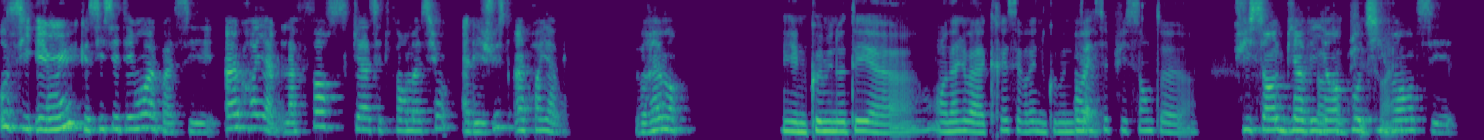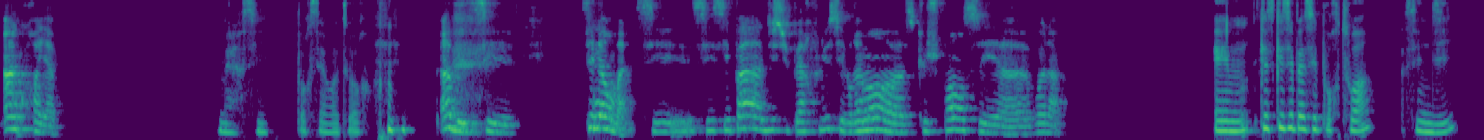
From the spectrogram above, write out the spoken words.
aussi émue que si c'était moi, quoi. C'est incroyable. La force qu'a cette formation, elle est juste incroyable. Vraiment. Il y a une communauté, euh, on arrive à créer, c'est vrai, une communauté assez puissante. Euh, puissante, bienveillante, motivante, c'est incroyable. Merci pour ces retours. ah ben c'est c'est normal, c'est c'est pas du superflu, c'est vraiment euh, ce que je pense et voilà. Et qu'est-ce qui s'est passé pour toi, Cindy,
